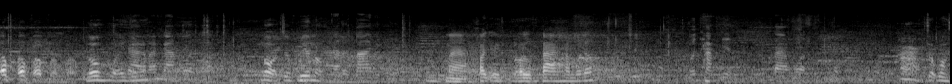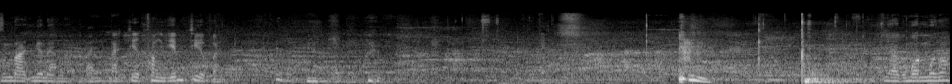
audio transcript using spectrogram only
អឹបអឹបអឹបនោះអីចឹងនោះជើងពៀននោះណាខុចឲ្យលោកតាហ្នឹងមើលទៅ ចុះបងសម្ដេចមានអីខ្លះដាក់ជឿថងយានជឿបាទញ៉ាកុំមុនមួយផង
